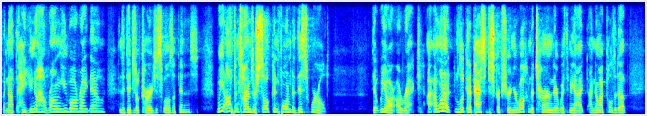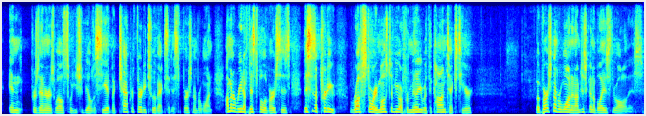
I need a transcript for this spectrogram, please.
But not the, hey, you know how wrong you are right now? And the digital courage that swells up in us. We oftentimes are so conformed to this world that we are a wreck. I, I want to look at a passage of scripture, and you're welcome to turn there with me. I, I know I pulled it up in presenter as well, so you should be able to see it. But chapter 32 of Exodus, verse number one. I'm going to read a fistful of verses. This is a pretty rough story. Most of you are familiar with the context here. But verse number one, and I'm just going to blaze through all of this.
